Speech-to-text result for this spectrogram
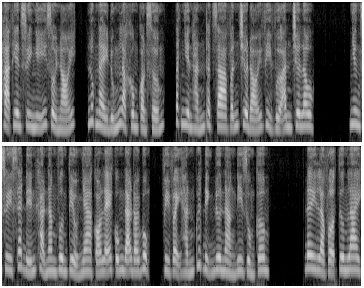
Hạ Thiên suy nghĩ rồi nói, lúc này đúng là không còn sớm, tất nhiên hắn thật ra vẫn chưa đói vì vừa ăn chưa lâu. Nhưng suy xét đến khả năng Vương Tiểu Nha có lẽ cũng đã đói bụng, vì vậy hắn quyết định đưa nàng đi dùng cơm. Đây là vợ tương lai,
